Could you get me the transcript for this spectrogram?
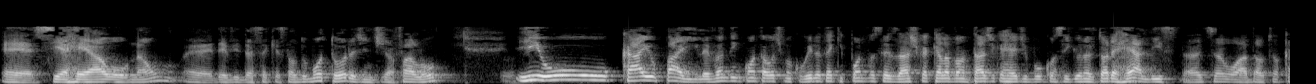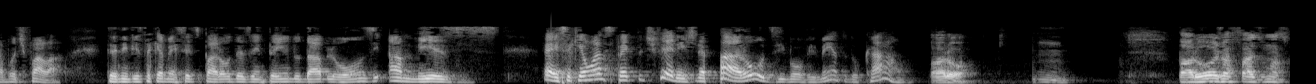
é, se é real ou não, é, devido a essa questão do motor, a gente já falou. E o Caio Paim, levando em conta a última corrida, até que ponto vocês acham que aquela vantagem que a Red Bull conseguiu na vitória é realista? Isso o Adalto acabou de falar. Tendo em vista que a Mercedes parou o desempenho do W11 há meses. É, isso aqui é um aspecto diferente, né? Parou o desenvolvimento do carro? Parou. Hum. Parou já faz umas.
